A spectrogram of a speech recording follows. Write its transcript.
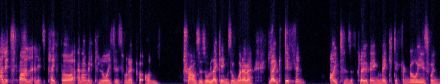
and it's fun and it's playful. And I make noises when I put on trousers or leggings or whatever like different items of clothing make a different noise when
